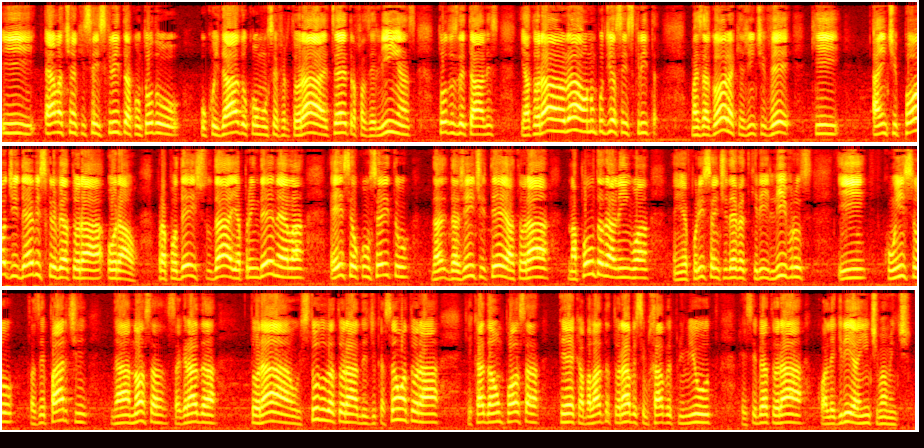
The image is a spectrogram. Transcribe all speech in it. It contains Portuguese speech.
E ela tinha que ser escrita com todo o cuidado, como um Sefer Torá, etc., fazer linhas, todos os detalhes. E a Torá oral não podia ser escrita. Mas agora que a gente vê que a gente pode e deve escrever a Torá oral para poder estudar e aprender nela, esse é o conceito da, da gente ter a Torá na ponta da língua, e é por isso a gente deve adquirir livros e, com isso, fazer parte da nossa sagrada Torá, o estudo da Torá, a dedicação à Torá, que cada um possa ter Kabbalah da Torá, receber a Torá com alegria intimamente.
